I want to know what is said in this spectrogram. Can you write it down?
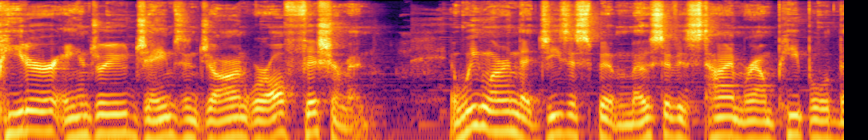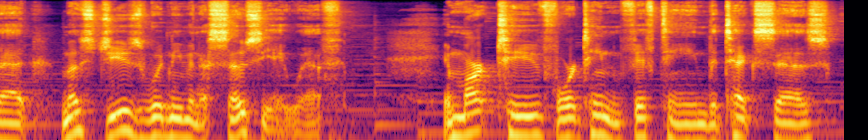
Peter, Andrew, James, and John were all fishermen. And we learn that Jesus spent most of his time around people that most Jews wouldn't even associate with. In Mark 2 14 and 15, the text says,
